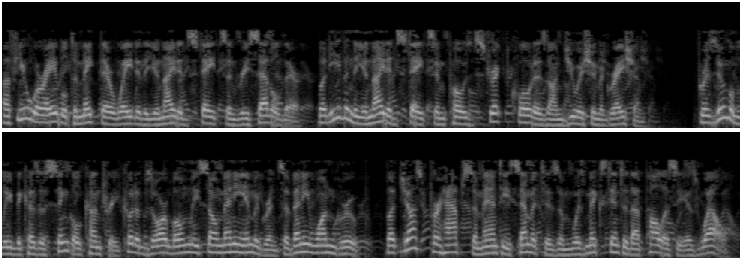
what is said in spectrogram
A few were able to make their way to the United States and resettle there, but even the United States imposed strict quotas on Jewish immigration. Presumably because a single country could absorb only so many immigrants of any one group, but just perhaps some anti-Semitism was mixed into that policy as well.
